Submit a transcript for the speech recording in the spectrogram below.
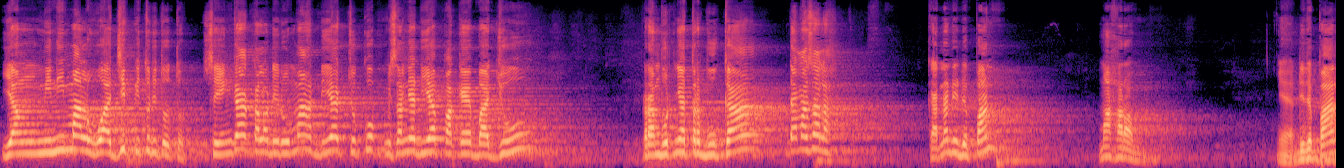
yang minimal wajib itu ditutup. Sehingga kalau di rumah dia cukup misalnya dia pakai baju rambutnya terbuka, tidak masalah. Karena di depan mahram. Ya, di depan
